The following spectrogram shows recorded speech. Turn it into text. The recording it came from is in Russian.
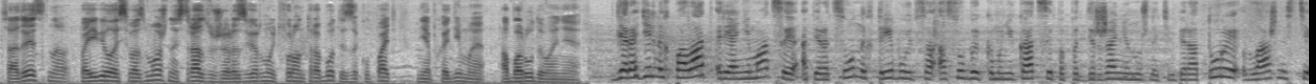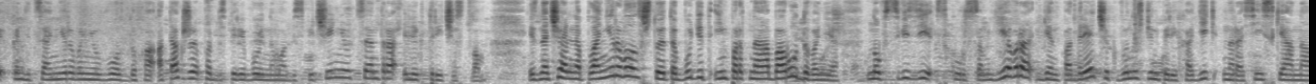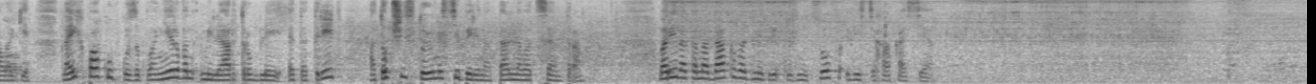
Соответственно, появилась возможность сразу же развернуть фронт работы, закупать необходимое оборудование. Для родильных палат, реанимации, операционных требуются особые коммуникации по поддержанию нужной температуры, влажности, кондиционированию воздуха, а также по бесперебойному обеспечению центра электричеством. Изначально планировалось, что это будет импортное оборудование, но в связи с курсом евро генподрядчик вынужден переходить на российские аналоги. На их покупку запланирован миллиард рублей. Это треть от общей стоимости перинатального центра. Марина Канадакова, Дмитрий Кузнецов, Вести Хакасия.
